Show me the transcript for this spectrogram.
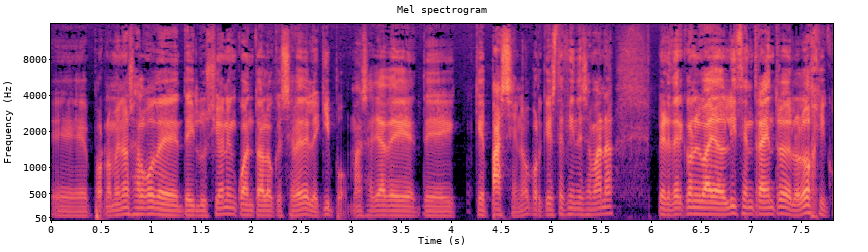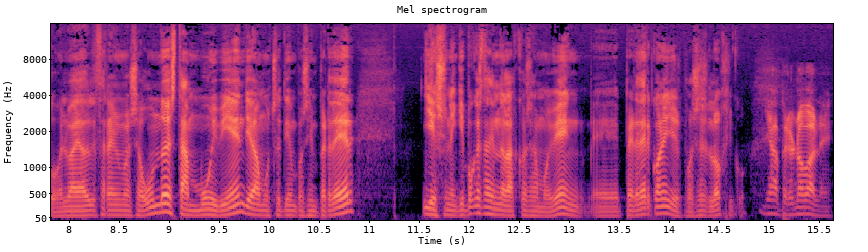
eh, por lo menos algo de, de ilusión en cuanto a lo que se ve del equipo, más allá de, de que pase, ¿no? Porque este fin de semana perder con el Valladolid entra dentro de lo lógico. El Valladolid ahora mismo segundo, está muy bien, lleva mucho tiempo sin perder y es un equipo que está haciendo las cosas muy bien. Eh, perder con ellos, pues es lógico. Ya, pero no vale.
